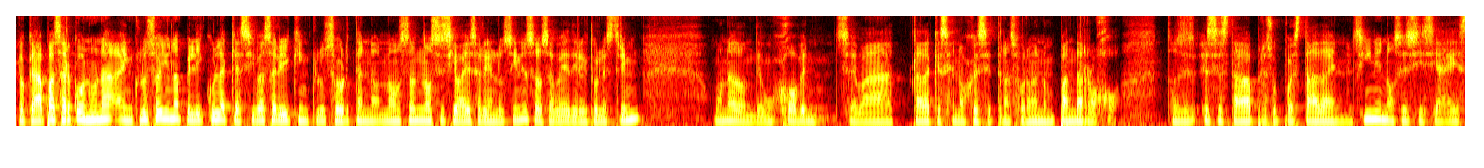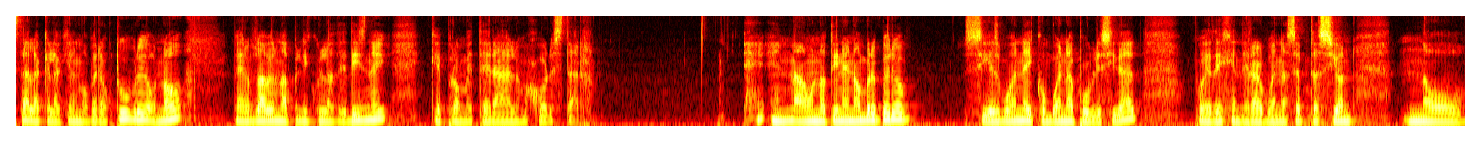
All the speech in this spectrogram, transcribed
lo que va a pasar con una, incluso hay una película que así va a salir, que incluso ahorita no, no, no sé si va a salir en los cines o se vaya directo al streaming, una donde un joven se va, cada que se enoje se transforma en un panda rojo. Entonces, esa estaba presupuestada en el cine, no sé si sea esta la que la quieren mover a octubre o no, pero va a haber una película de Disney que prometerá a lo mejor estar. En, aún no tiene nombre, pero si es buena y con buena publicidad, puede generar buena aceptación. No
